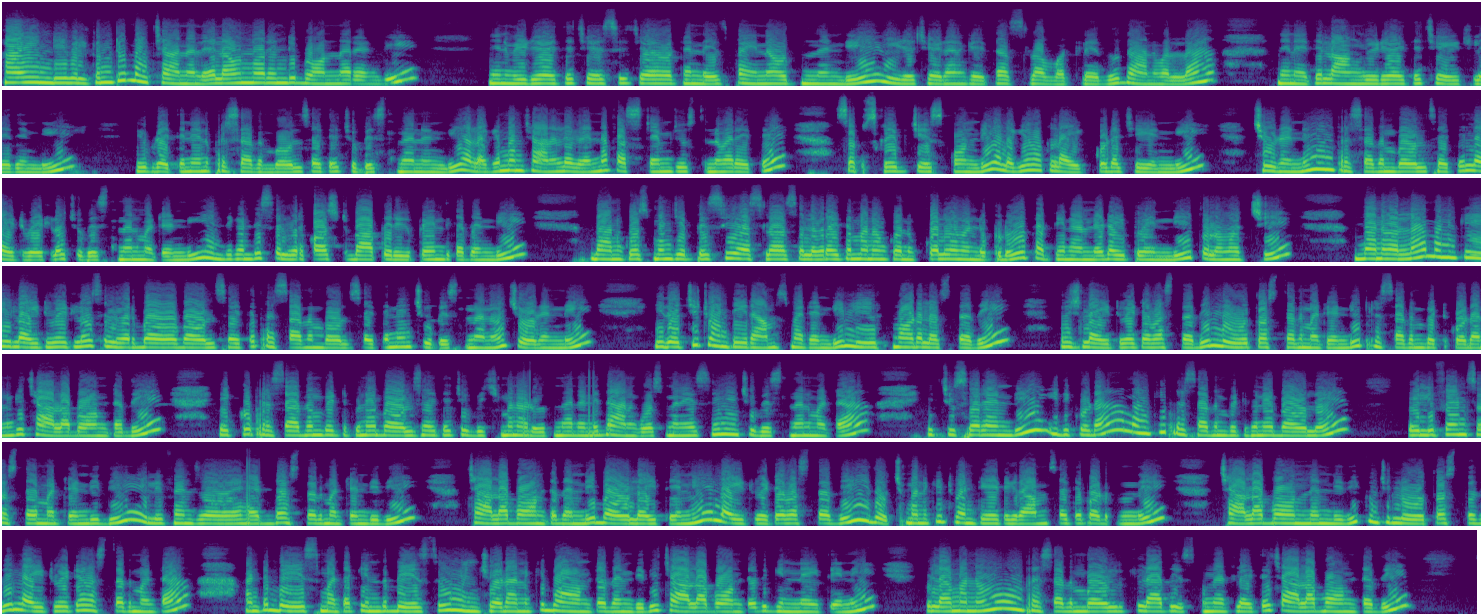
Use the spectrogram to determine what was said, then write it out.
Hi అండి. Welcome to my channel. ఎలా ఉన్నారండి? బాగున్నారండి? నేను వీడియో అయితే చేసి టెన్ డేస్ పైన అవుతుందండి. వీడియో చేయడానికి అయితే అసలు అవ్వట్లేదు. దానివల్ల నేనైతే లాంగ్ వీడియో అయితే చేయట్లేదండి. ఇప్పుడైతే నేను ప్రసాదం బౌల్స్ అయితే చూపిస్తున్నానండి. అలాగే మన ఛానల్ ఎవరైనా ఫస్ట్ టైం చూస్తున్న వారైతే సబ్స్క్రైబ్ చేసుకోండి. అలాగే ఒక లైక్ కూడా చేయండి. చూడండి నేను ప్రసాదం బౌల్స్ అయితే లైట్ వెయిట్లో చూపిస్తున్నాను అనమాట అండి. ఎందుకంటే సిల్వర్ కాస్ట్ బాగా పెరిగిపోయింది కదండి. దానికోసం అని చెప్పేసి అసలు సిల్వర్ అయితే మనం కొనుక్కోలేమండి. ఇప్పుడు థర్టీన్ హండ్రెడ్ అయిపోయింది తులం వచ్చి. దానివల్ల మనకి లైట్ వెయిట్లో సిల్వర్ బౌల్స్ అయితే ప్రసాదం బౌల్స్ అయితే నేను చూపిస్తున్నాను. చూడండి. ఇది వచ్చి ట్వంటీ గ్రామ్స్ మాట అండి. లీఫ్ మోడల్ వస్తుంది. కొంచెం లైట్ వెయిట్ వస్తుంది లోత్ వస్తుంది అనమాట అండి ప్రసాదం పెట్టుకోవడానికి చాలా బాగుంటది. ఎక్కువ ప్రసాదం పెట్టుకునే బౌల్స్ అయితే చూపించమని అడుగుతున్నారండి. దానికోసం అనేసి నేను చూపిస్తున్నాను అనమాట ఇది చూసారండి ఇది కూడా మనకి ప్రసాదం పెట్టుకునే బౌలే. ఎలిఫెంట్స్ వస్తాయి మటండి ఇది. ఎలిఫెంట్స్ హెడ్ వస్తుంది మటండి ఇది. చాలా బాగుంటదండి బౌల్ అయితేని. లైట్ వెయిట్ వస్తుంది. ఇది వచ్చి మనకి ట్వంటీ ఎయిట్ గ్రామ్స్ అయితే పడుతుంది. చాలా బాగుందండి ఇది. కొంచెం లోత్ వస్తుంది. లైట్ వెయిట్ వస్తుంది అనమాట అంటే బేస్ మాట. కింద బేస్ నుంచోడానికి బాగుంటదండి ఇది. చాలా బాగుంటది గిన్నె అయితేని. ఇలా మనం ప్రసాదం బౌల్కి ఇలా తీసుకున్నట్లయితే చాలా బాగుంటది.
